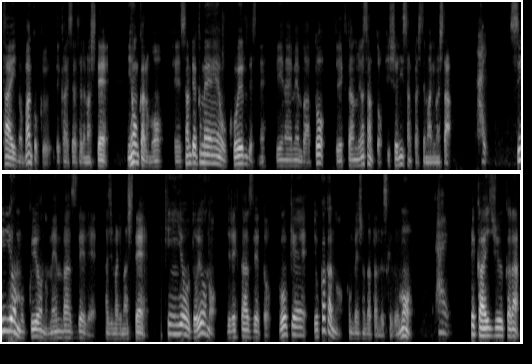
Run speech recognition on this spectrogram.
タイのバンコクで開催されまして、日本からもえー300名を超えるですね、BNI メンバーとディレクターの皆さんと一緒に参加してまいりました。はい。水曜、木曜のメンバーズデーで始まりまして、金曜、土曜のディレクターズデーと合計4日間のコンベンションだったんですけれども、はい。世界中から、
